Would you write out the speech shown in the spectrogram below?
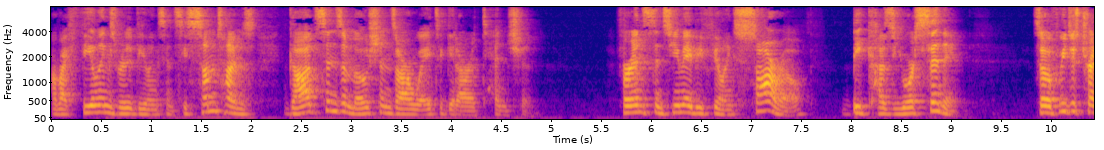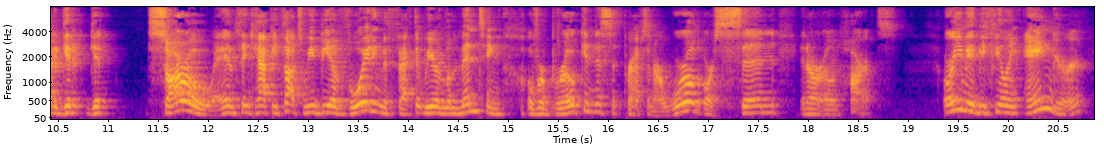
Are my feelings revealing sin? See, sometimes God sends emotions our way to get our attention. For instance, you may be feeling sorrow because you're sinning. So, if we just try to get, get sorrow away and think happy thoughts, we'd be avoiding the fact that we are lamenting over brokenness, perhaps in our world, or sin in our own hearts. Or you may be feeling anger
